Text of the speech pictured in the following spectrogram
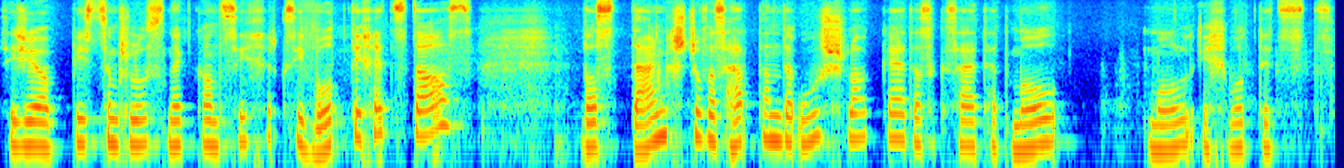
Sie ist ja bis zum Schluss nicht ganz sicher gewesen, wollte ich jetzt das? Was denkst du, was hat dann den Ausschlag gegeben, dass er gesagt hat, mal, mal, ich will jetzt,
